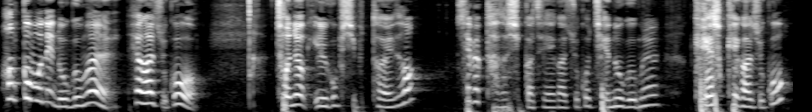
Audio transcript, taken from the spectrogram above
한꺼번에 녹음을 해가지고 저녁 7시부터 해서 새벽 5시까지 해가지고 재녹음을 계속 해가지고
